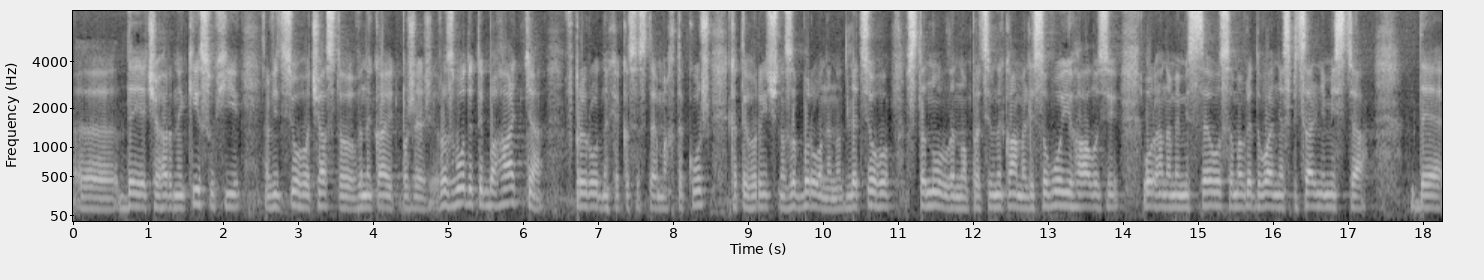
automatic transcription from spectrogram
е, де є чагарники сухі. Від цього часто виникають пожежі. Розводити багаття в природних екосистемах також категорично заборонено. Для цього встановлено працівниками лісової галузі, органами місцевого самоврядування спеціальні місця де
